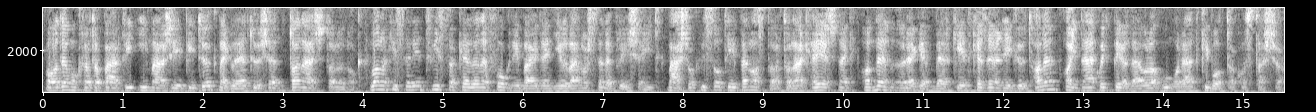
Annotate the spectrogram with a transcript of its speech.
A demokrata párti imázsépítők meglehetősen tanácstalanok. Valaki szerint vissza kellene fogni Biden nyilvános szerepléseit. Mások viszont éppen azt tartanák helyesnek, ha nem öregemberként kezelnék őt, hanem hagynák, hogy például a humorát kibontakoztassa.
